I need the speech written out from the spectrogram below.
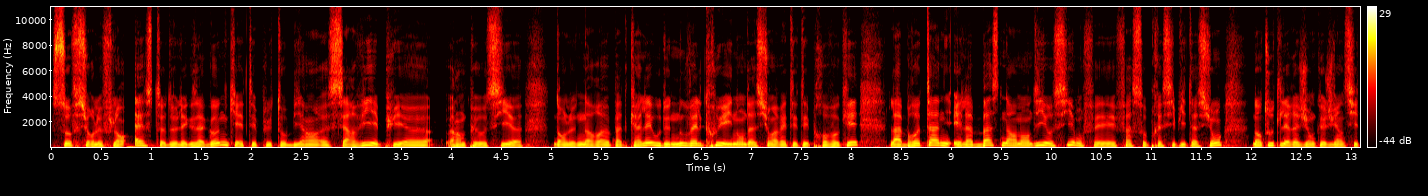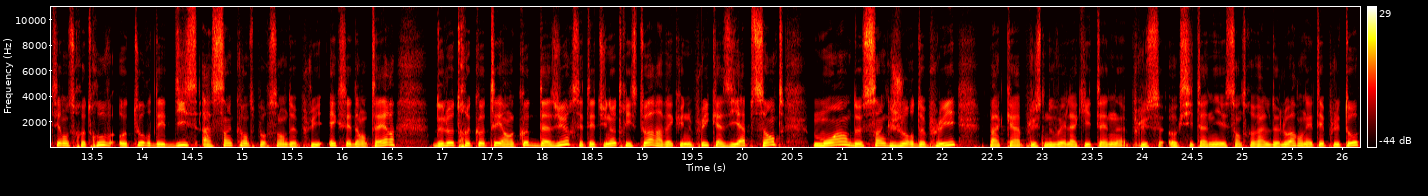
sauf sur le flanc est de l'Hexagone, qui a été plutôt bien euh, servi, et puis euh, un peu aussi euh, dans le nord euh, Pas-de-Calais, où de nouvelles crues et inondations avaient été provoquées. La Bretagne et la basse Normandie aussi ont fait face aux précipitations. Dans toutes les régions que je viens de citer, on se retrouve autour des 10 à 50% de pluie excédentaire. De l'autre côté, en Côte d'Azur, c'était une autre histoire avec une pluie quasi absente, moins de 5 jours de pluie. PACA plus Nouvelle-Aquitaine plus Occitanie et Centre-Val de Loire, on était plutôt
